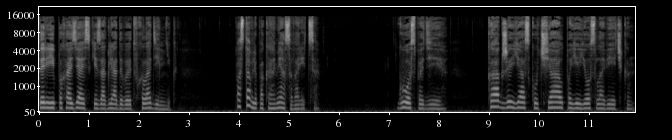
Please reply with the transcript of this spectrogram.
Терри по-хозяйски заглядывает в холодильник. Поставлю, пока мясо варится. Господи, как же я скучал по ее словечкам.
